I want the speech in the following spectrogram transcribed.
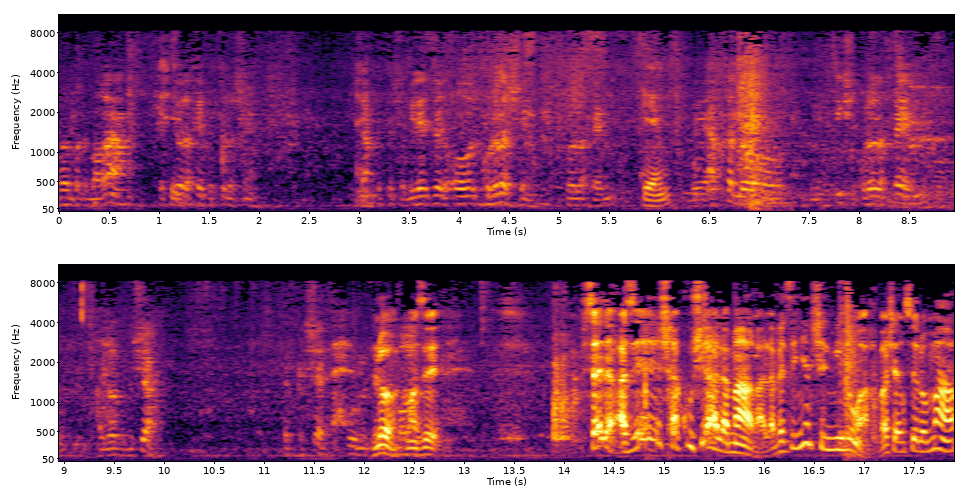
בגמרא, תצאו לכם, תצאו לשם. שם כתוב שבילעזר אור כולו לשם, כולו לכם. כן. ואף אחד לא מציג שכולו לכם, זה לא קדושה. לא, מה זה... בסדר, אז יש לך קושייה על המהר"ל, אבל זה עניין של מינוח. מה שאני רוצה לומר,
